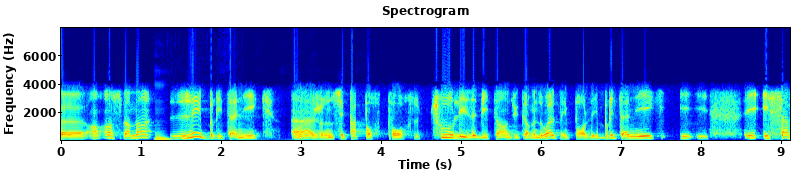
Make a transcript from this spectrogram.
En, en, ce moment, les Britanniques, hein, je ne sais pas pour, pour tous les habitants du Commonwealth, mais pour les Britanniques, ils, savent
